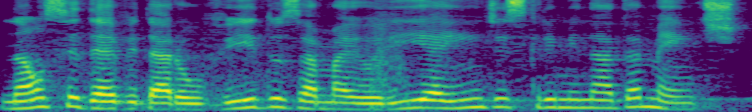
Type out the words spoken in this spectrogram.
não se deve dar ouvidos à maioria indiscriminadamente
